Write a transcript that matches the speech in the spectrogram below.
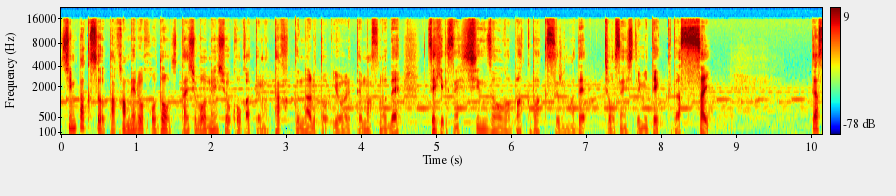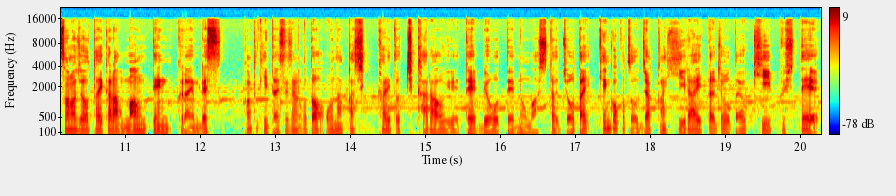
心拍数を高めるほど体脂肪燃焼効果っていうのは高くなると言われてますので是非ですね心臓がバクバクするまで挑戦してみてくださいではその状態からマウンテンクライムです。この時に大切なことはお腹しっかりと力を入れて両手伸ばした状態肩甲骨を若干開いた状態をキープして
